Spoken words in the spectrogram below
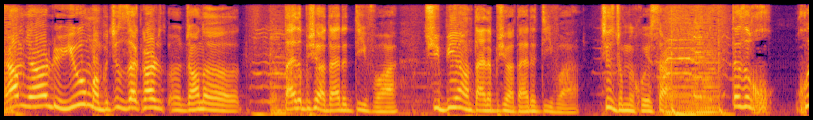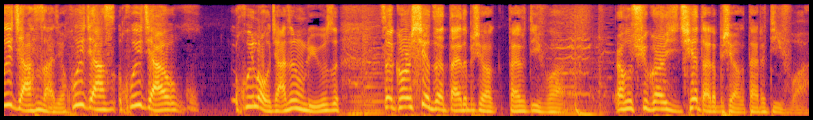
然后我们讲旅游嘛，不就是在这儿呃这样的待的不想待的地方啊，去别人待的不想待的地方啊，就这么一回事儿。但是回回家是咋的？回家是回家回老家这种旅游是在这儿现在待的不想待的地方啊，然后去这儿以前待的不想待的地方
